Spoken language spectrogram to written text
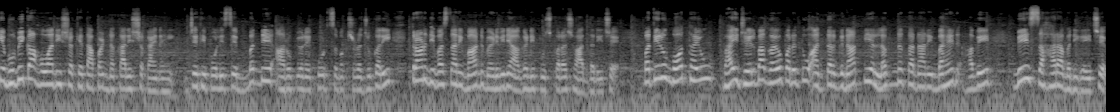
કે ભૂમિકા હોવાની શક્યતા પણ નકારી શકાય નહીં. જેથી પોલીસે બંને આરોપીઓને કોર્ટ સમક્ષ રજૂ કરી ત્રણ દિવસના રિમાન્ડ મેળવીને આગળની પૂછપરછ હાથ ધરી છે. પતિનું મોત થયું, ભાઈ જેલમાં ગયો, પરંતુ આંતરજ્ઞાતીય લગ્ન કરનારી બહેન હવે બે સહારા બની ગઈ છે.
